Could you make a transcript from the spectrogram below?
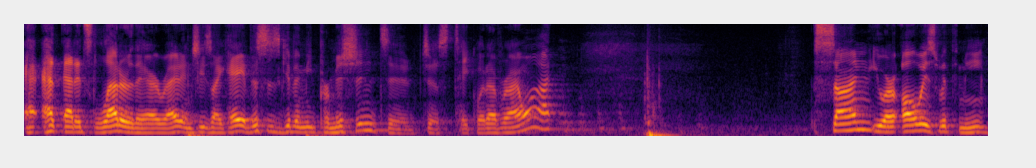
at, at its letter there, right? And she's like, hey, this is giving me permission to just take whatever I want. Son, you are always with me,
